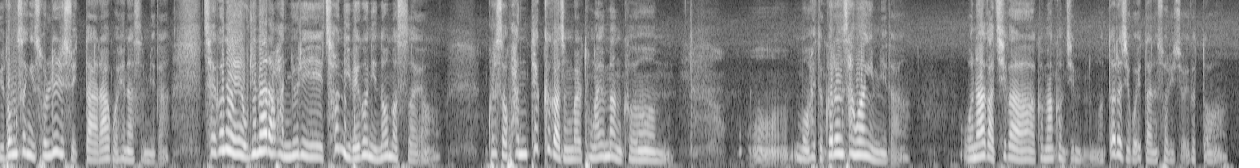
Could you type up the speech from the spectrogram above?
유동성이 솔릴 수 있다라고 해놨습니다. 최근에 우리나라 환율이 1200원이 넘었어요. 그래서 환테크가 정말 통할 만큼 어, 뭐 하여튼 그런 상황입니다. 원화 가치가 그만큼 지금 뭐 떨어지고 있다는 소리죠. 이것도.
